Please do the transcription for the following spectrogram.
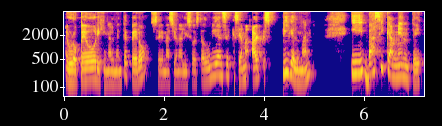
europeo originalmente, pero se nacionalizó estadounidense, que se llama Art Spiegelman. Y básicamente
